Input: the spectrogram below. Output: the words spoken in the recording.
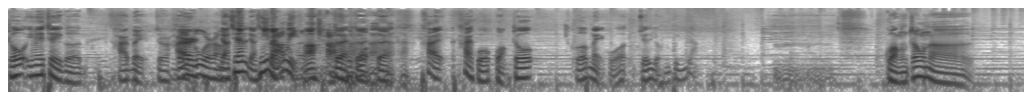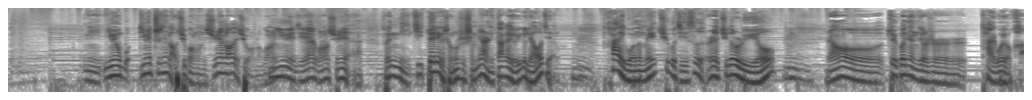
州，因为这个还是纬，就是还是纬度上两千两千一百公里嘛差。对不多对对哎，哎哎泰泰国广州和美国觉得有什么不一样？嗯广州呢，你因为我因为之前老去广州，你巡演老得去广州，广州音乐节、广州巡演，所以你既对这个城市什么样，你大概有一个了解了。嗯。泰国呢没去过几次，而且去都是旅游，嗯。然后最关键的就是泰国有海，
